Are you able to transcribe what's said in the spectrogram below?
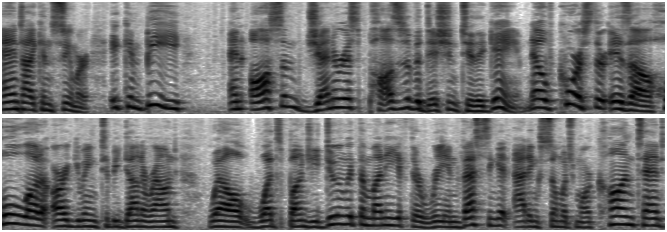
anti consumer. It can be an awesome, generous, positive addition to the game. Now, of course, there is a whole lot of arguing to be done around well, what's Bungie doing with the money if they're reinvesting it, adding so much more content?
